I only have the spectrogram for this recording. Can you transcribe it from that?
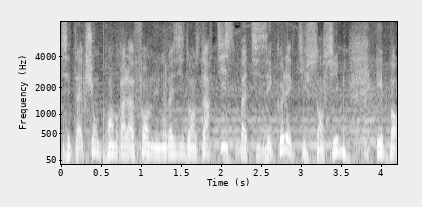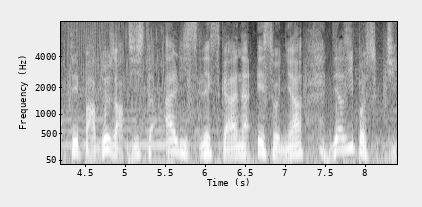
Cette action prendra la forme d'une résidence d'artistes baptisée Collectif Sensible et portée par deux artistes, Alice Lescan et Sonia Derziposki.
